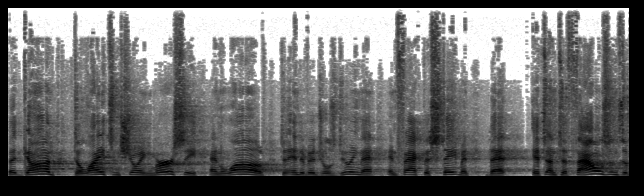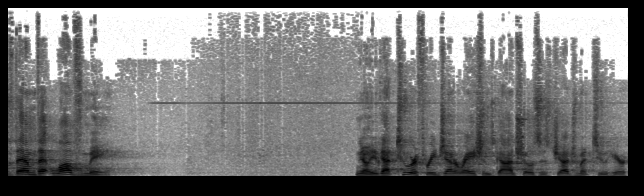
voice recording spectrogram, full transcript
That God delights in showing mercy and love to individuals doing that. In fact, the statement that it's unto thousands of them that love me. You know, you've got two or three generations God shows his judgment to here.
